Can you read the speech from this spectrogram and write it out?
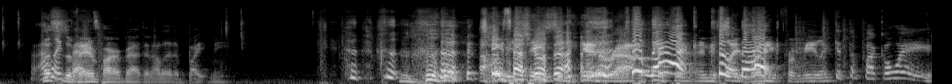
i Unless like it's a bats vampire bat, then I'll let it bite me. I'll be chasing him. around, Come back, and it's like back. running from me. Like, get the fuck away!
